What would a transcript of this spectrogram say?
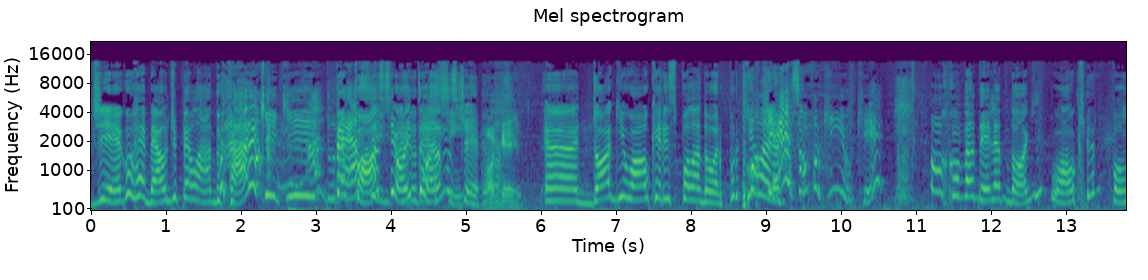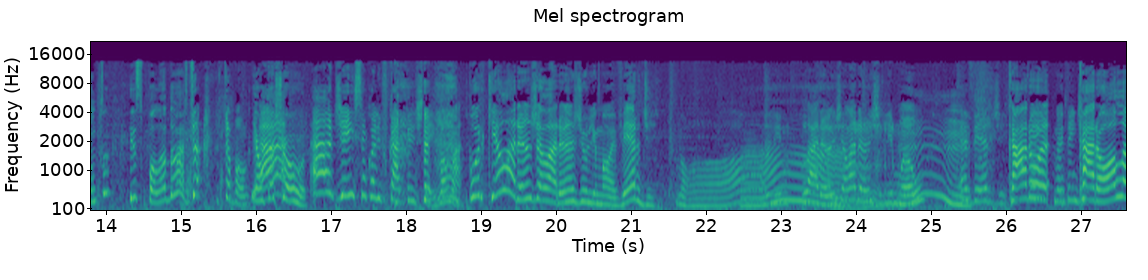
Diego Rebelde Pelado. Cara, que, que é precoce. assim, Oito é anos, assim. tchê. ok. Ah, Dog Walker Espolador. Por que laranja? quê? Só um pouquinho. O quê? A arroba dele é Dog Walker ponto espolador. Tá, tá bom. E é um Ah, cachorro. A audiência qualificada que a gente tem. Vamos lá. Por que laranja é laranja e o limão é verde? Nossa. lim- Laranja é laranja. Limão é verde. Caro... Não entendi. Carola.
